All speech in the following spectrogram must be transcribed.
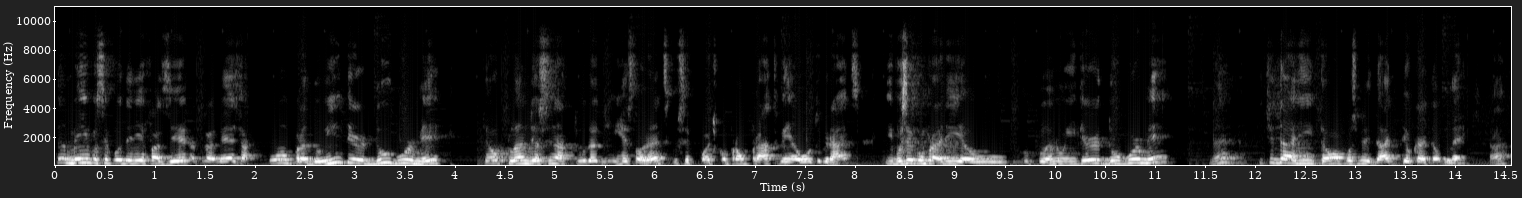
Também você poderia fazer através da compra do Inter do Gourmet, que é o plano de assinatura de restaurantes, que você pode comprar um prato e ganhar outro grátis. E você compraria o, o plano Inter do Gourmet, né? Que te daria então a possibilidade de ter o cartão Black. Tá?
